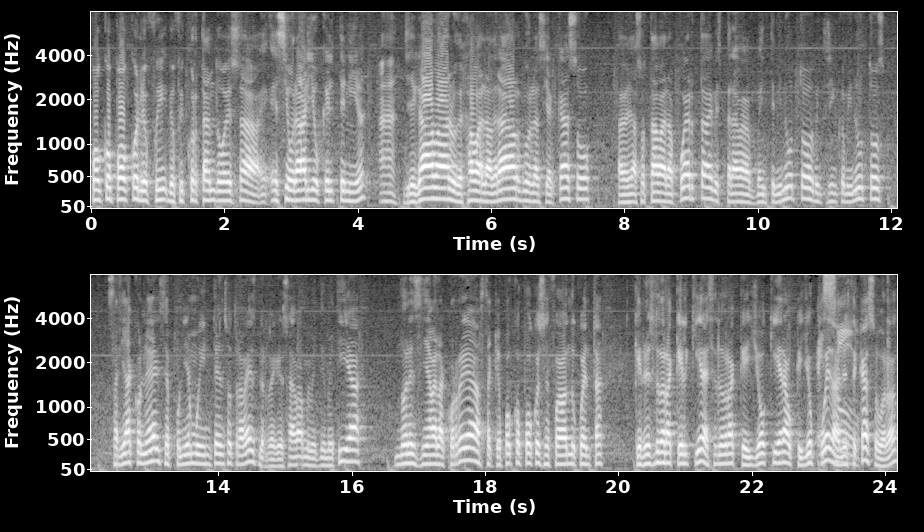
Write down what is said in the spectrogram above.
Poco a poco le fui, le fui cortando esa, ese horario que él tenía. Ajá. Llegaba, lo dejaba ladrar, no le hacía caso, azotaba la puerta y me esperaba 20 minutos, 25 minutos. Salía con él, se ponía muy intenso otra vez, le regresaba, me met- me metía, no le enseñaba la correa hasta que poco a poco se fue dando cuenta que no es la hora que él quiera, es la hora que yo quiera o que yo pueda en Eso. este caso, ¿verdad?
